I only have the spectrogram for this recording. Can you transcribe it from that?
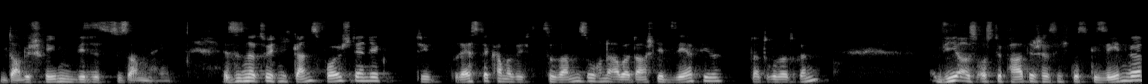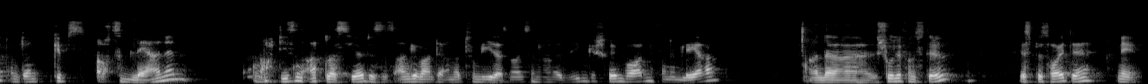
da beschrieben, wie das zusammenhängt. Es ist natürlich nicht ganz vollständig, die Reste kann man sich zusammensuchen, aber da steht sehr viel darüber drin, wie aus osteopathischer Sicht das gesehen wird. Und dann gibt es auch zum Lernen noch diesen Atlas hier, das ist angewandte Anatomie, das ist 1907 geschrieben worden von einem Lehrer an der Schule von Still, ist bis heute, nee,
